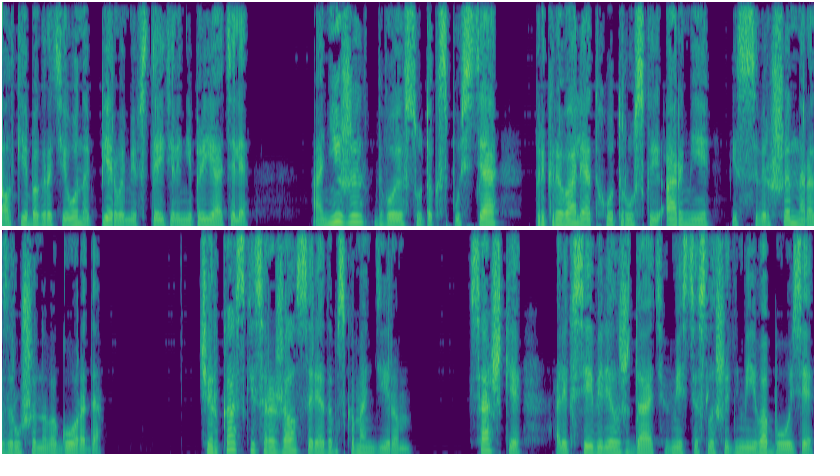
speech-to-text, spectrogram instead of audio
Полки Багратиона первыми встретили неприятеля. Они же двое суток спустя прикрывали отход русской армии из совершенно разрушенного города. Черкасский сражался рядом с командиром. Сашке Алексей велел ждать вместе с лошадьми в обозе,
